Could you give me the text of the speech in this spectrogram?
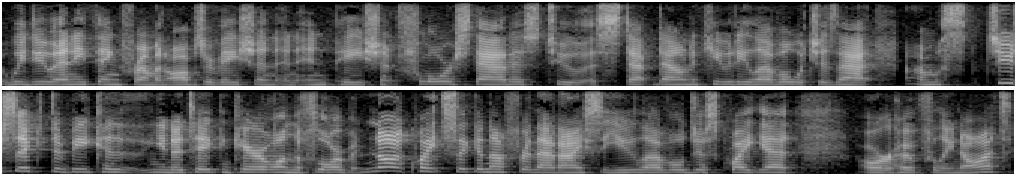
We do anything from an observation and inpatient floor status to a step down acuity level, which is at I'm too sick to be you know taken care of on the floor, but not quite sick enough for that ICU level just quite yet, or hopefully not.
